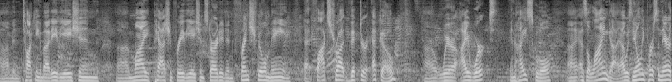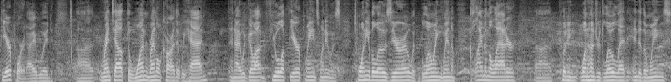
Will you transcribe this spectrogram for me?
Um, and talking about aviation, uh, my passion for aviation started in Frenchville, Maine, at Foxtrot Victor Echo, uh, where I worked in high school uh, as a line guy. I was the only person there at the airport. I would uh, rent out the one rental car that we had and I would go out and fuel up the airplanes when it was 20 below zero with blowing wind. I'm climbing the ladder, uh, putting 100 low lead into the wings,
